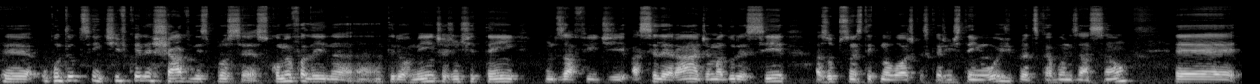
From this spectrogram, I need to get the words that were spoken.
é, o conteúdo científico ele é chave nesse processo. Como eu falei na, anteriormente, a gente tem um desafio de acelerar, de amadurecer as opções tecnológicas que a gente tem hoje para descarbonização. É,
